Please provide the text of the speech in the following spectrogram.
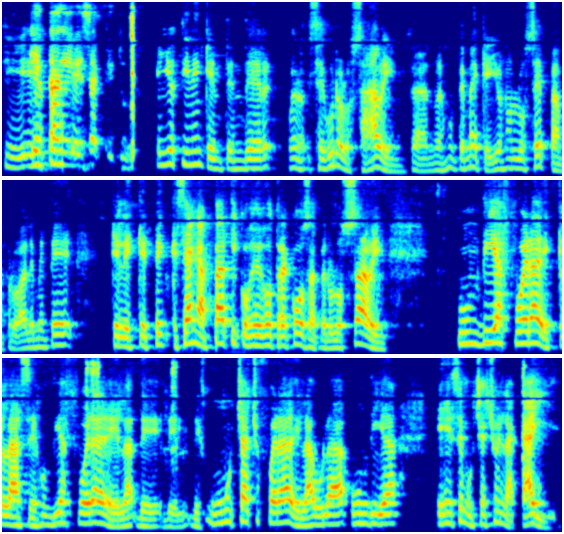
Sí, ellos, están tienen en que, esa actitud. ellos tienen que entender, bueno, seguro lo saben, o sea, no es un tema de que ellos no lo sepan, probablemente que, les, que, te- que sean apáticos es otra cosa, pero lo saben. Un día fuera de clases, un día fuera de, la, de, de- de- un muchacho fuera del aula, un día es ese muchacho en la calle.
